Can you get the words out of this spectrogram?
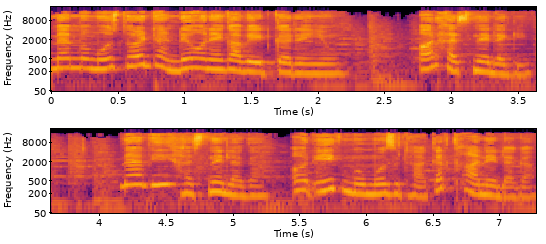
मैं मोमोज थोड़े ठंडे होने का वेट कर रही हूँ। और हंसने लगी। मैं भी हंसने लगा और एक मोमोज उठाकर खाने लगा।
